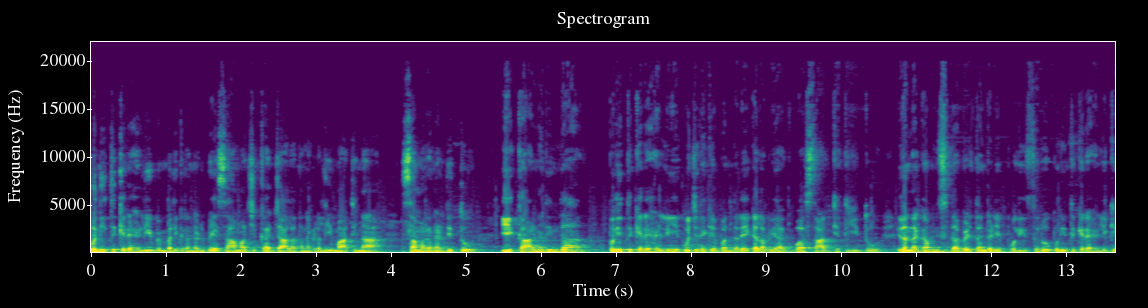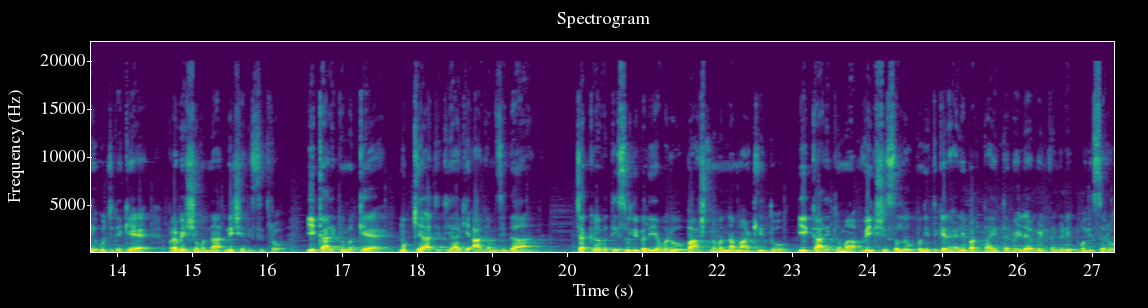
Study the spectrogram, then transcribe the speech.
ಪುನೀತ್ ಕೆರೆಹಳ್ಳಿ ಬೆಂಬಲಿಗರ ನಡುವೆ ಸಾಮಾಜಿಕ ಜಾಲತಾಣಗಳಲ್ಲಿ ಮಾತಿನ ಸಮರ ನಡೆದಿತ್ತು. ಈ ಕಾರಣದಿಂದ ಪುನೀತ್ ಕೆರೆಹಳ್ಳಿ ಉಜಿರೆಗೆ ಬಂದರೆ ಗಲಭೆಯಾಗುವ ಸಾಧ್ಯತೆ ಇದ್ದು, ಇದನ್ನು ಗಮನಿಸಿದ ಬೆಳ್ತಂಗಡಿ ಪೊಲೀಸರು ಪುನೀತ್ ಕೆರೆಹಳ್ಳಿಗೆ ಉಜಿರೆಗೆ ಪ್ರವೇಶವನ್ನ ನಿಷೇಧಿಸಿದರು. ಈ ಕಾರ್ಯಕ್ರಮಕ್ಕೆ ಮುಖ್ಯ ಅತಿಥಿಯಾಗಿ ಆಗಮಿಸಿದ ಚಕ್ರವರ್ತಿ ಸುಲಿಬಲಿಯವರು ಭಾಷಣವನ್ನ ಮಾಡಲಿದ್ದು, ಈ ಕಾರ್ಯಕ್ರಮ ವೀಕ್ಷಿಸಲು ಪುನೀತ್ ಕೆರೆಹಳ್ಳಿ ಬರ್ತಾ ಇದ್ದ ವೇಳೆ ಬೆಳ್ತಂಗಡಿ ಪೊಲೀಸರು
